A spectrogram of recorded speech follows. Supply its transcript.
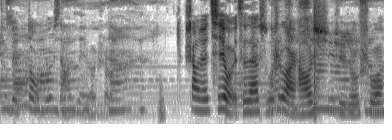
特别逗。又想起一个事儿，上学期有一次在宿舍，然后旭旭就说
